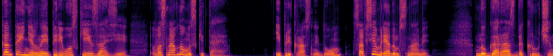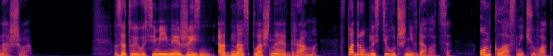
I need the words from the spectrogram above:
Контейнерные перевозки из Азии, в основном из Китая. И прекрасный дом совсем рядом с нами, но гораздо круче нашего. Зато его семейная жизнь — одна сплошная драма. В подробности лучше не вдаваться. Он классный чувак,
